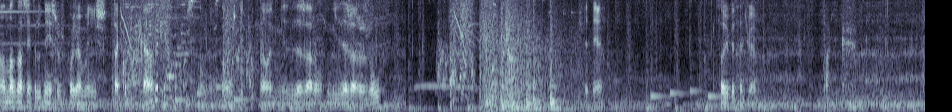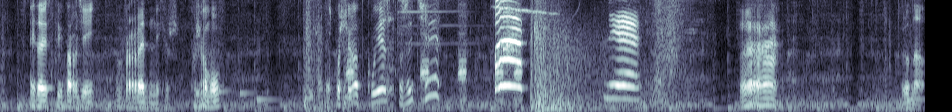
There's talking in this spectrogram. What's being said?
on ma znacznie trudniejsze już poziomy niż ta kobitka. Znowu, znowu źle kliknąłem i mnie mi żółw. Świetnie. Coś wysadziłem. Tak. I to jest z tych bardziej wrednych już poziomów. Wiesz, po środku jest życie? Fuck! Nie! Eee. Trudno.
